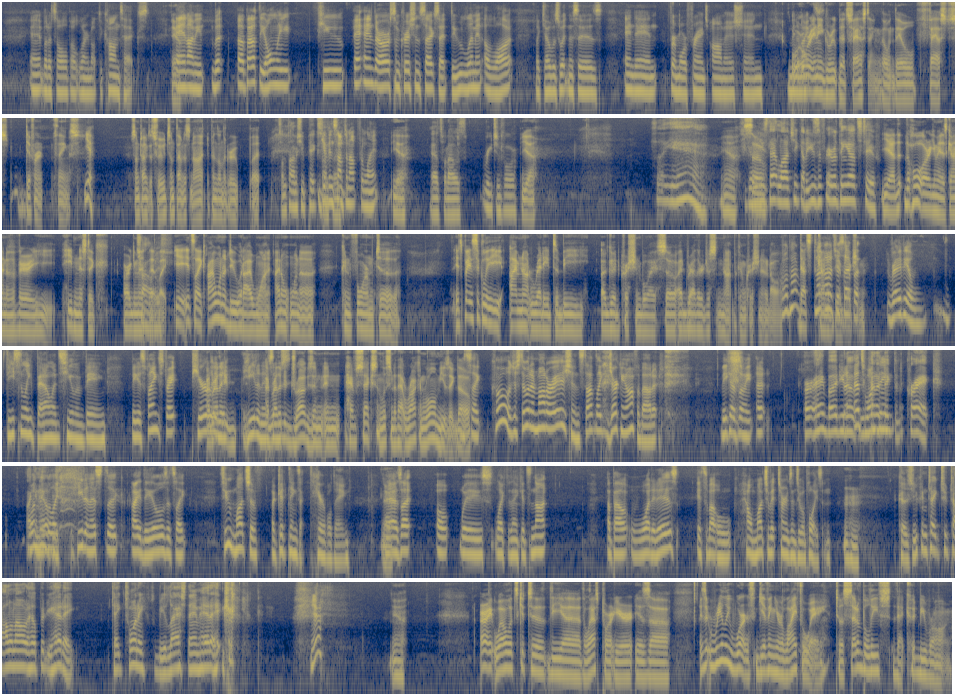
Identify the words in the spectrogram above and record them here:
and but it's all about learning about the context Yeah. and i mean but about the only few and, and there are some christian sects that do limit a lot like jehovah's witnesses and then for more fringe amish and or, or any group that's fasting, they'll they'll fast different things. yeah Sometimes it's food, sometimes it's not. Depends on the group, but Sometimes you pick something. giving something up for lent yeah, That's what I was reaching for. yeah, So yeah, yeah. if you're gonna So use that logic, gotta use it for everything else too. yeah, the, the whole argument is kind of a very hedonistic argument that like yeah, it's like I want to do what I want. I don't want to conform to. It's basically I'm not ready to be a good Christian boy, so I'd rather just not become Christian at all. Well, not- That's not- kind not of the just that, but- objection. really be a decently balanced human being because playing straight purely rather into hedonism I'd rather do drugs and, and have sex and listen to that rock and roll music, though. it's like cool just do it in moderation stop like jerking off about it because i mean uh, Or hey, bud, you That- know that's you're one thing- addicted to crack. I one can thing help with like hedonistic ideals it's like too much of a good thing's a terrible thing Yeah. as i always like to think it's not about what it is it's about how much of it turns into a poison Because you can take two Tylenol to help with your headache. Take 20, it'll be your last damn headache. yeah Yeah. All right. Well, let's get to the uh, the last part. Here is uh, is it really worth giving your life away to a set of beliefs that could be wrong?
